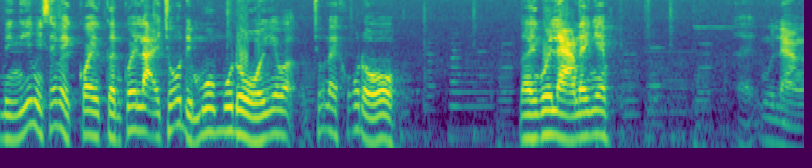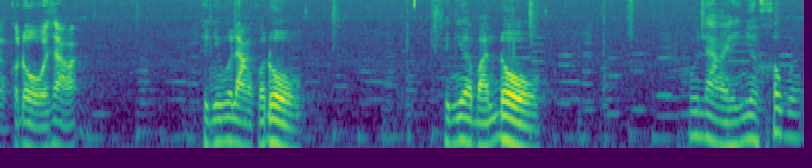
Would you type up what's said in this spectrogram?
Mình nghĩ mình sẽ phải quay cần quay lại chỗ để mua mua đồ anh em ạ. Chỗ này không có đồ. Đây ngôi làng đây anh em. Đấy, ngôi làng có đồ hay sao ạ hình như ngôi làng có đồ. Hình như là bán đồ. Ngôi làng này hình như không ấy.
